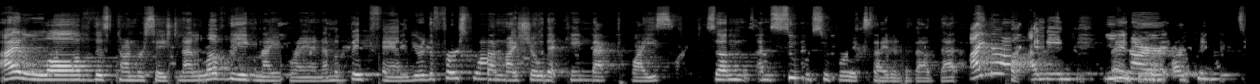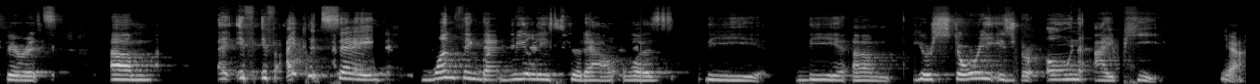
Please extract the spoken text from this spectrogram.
I love this conversation. I love the ignite brand. I'm a big fan. You're the first one on my show that came back twice so i'm i'm super super excited about that. I know. I mean even our our kindred spirits. Um if if i could say one thing that really stood out was the the um your story is your own IP. Yeah.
